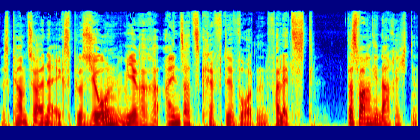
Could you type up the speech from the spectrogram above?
Es kam zu einer Explosion, mehrere Einsatzkräfte wurden verletzt. Das waren die Nachrichten.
